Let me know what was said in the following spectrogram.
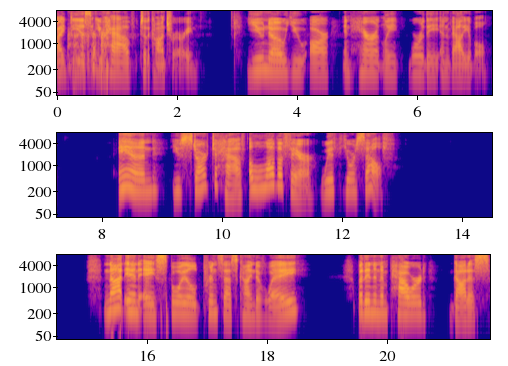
ideas that you have to the contrary you know you are inherently worthy and valuable. And you start to have a love affair with yourself. Not in a spoiled princess kind of way, but in an empowered goddess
